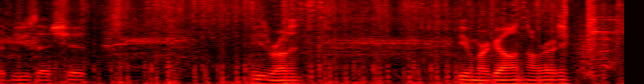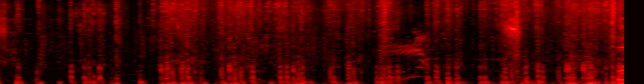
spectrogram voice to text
Abuse that shit. He's running. A Few of them are gone already. Yeah,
